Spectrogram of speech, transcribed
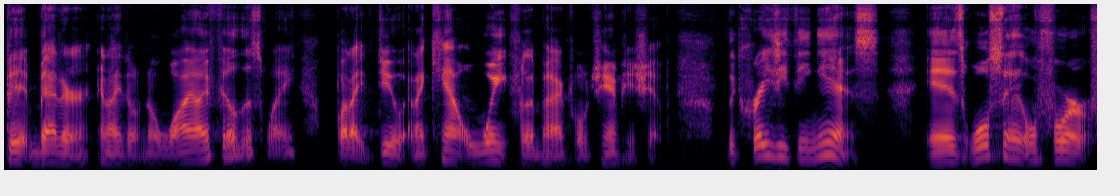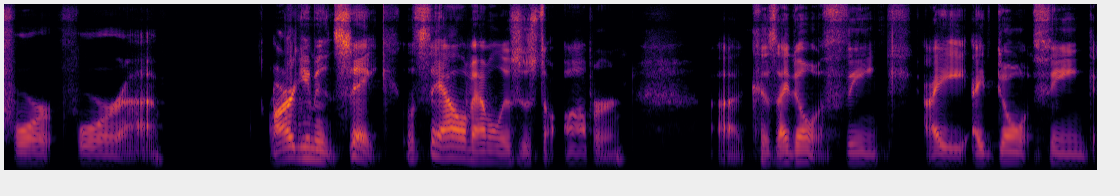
bit better, and I don't know why I feel this way, but I do, and I can't wait for the Pac-12 championship. The crazy thing is, is we'll say well, for for for uh, argument's sake, let's say Alabama loses to Auburn because uh, I don't think I I don't think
